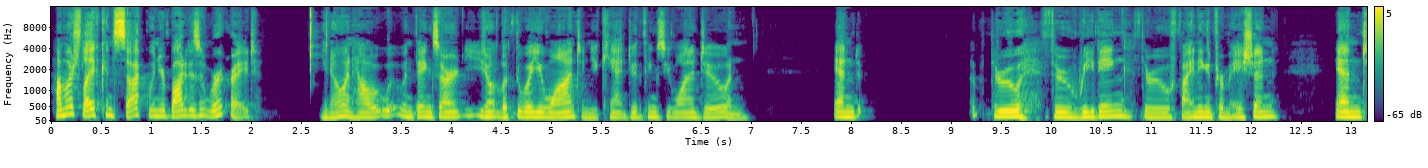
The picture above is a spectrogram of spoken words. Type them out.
how much life can suck when your body doesn't work right you know and how when things aren't you don't look the way you want and you can't do the things you want to do and and through through reading through finding information and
